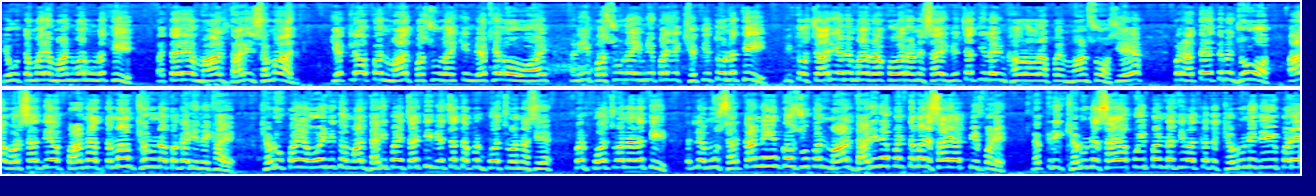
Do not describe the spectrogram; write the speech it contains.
એવું તમારે માનવાનું નથી. અત્યારે માલધારી સમાજ કેટલો પણ માલ પશુ લાખીને બેઠેલો હોય અને એ પશુને એમની પાસે ખેતી તો નથી એ તો ચારી અને માલ રાખવાવાળા અને સારી વેચાતી લઈને ખવડાવવાળા માણસો છે પણ અત્યારે તમે જુઓ, આ વરસાદે પાના તમામ ખેડૂતના બગાડી નાખાય ખેડૂત પાસે હોય નહીં તો માલધારી પાસે ચાલતી વેચાતા પણ પહોંચવાના છે. પણ પહોંચવાના નથી. એટલે હું સરકારને એમ કહું છું, પણ માલધારીને પણ તમારે સહાય આપવી પડે. નકરી ખેડૂતને સહાય આપવી પણ નથી. વાત કરતા ખેડૂતને દેવી પડે.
